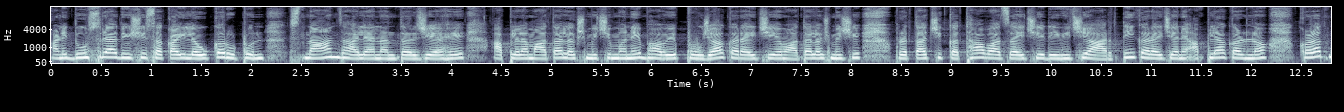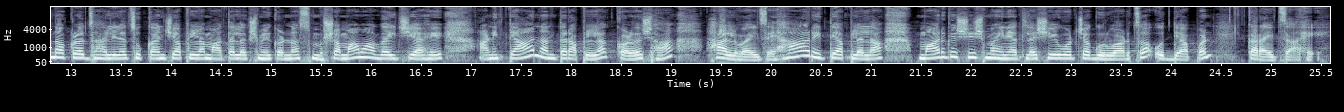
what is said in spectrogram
आणि दुसऱ्या दिवशी सकाळी लवकर उठून स्नान झाल्यानंतर जे आहे आपल्याला माता लक्ष्मीची मने भावे पूजा करायची आहे. माता लक्ष्मीची व्रताची कथा वाचायची आहे देवीची आरती करायची आणि आपल्याकडनं कळत नकळत झालेल्या चुकांची आपल्याला माता लक्ष्मीकडनं क्षमा मागायची आहे आणि त्यानंतर आपल्याला कळश हा हलवायचा आहे. हा रीती आपल्याला मार्गशीर्ष महिन्यातल्या शेवटच्या गुरुवारचं उद्यापन करायचं आहे.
